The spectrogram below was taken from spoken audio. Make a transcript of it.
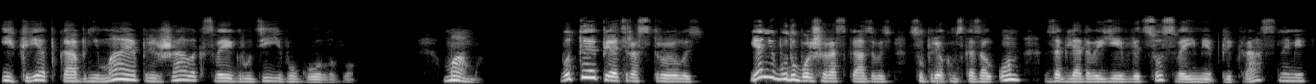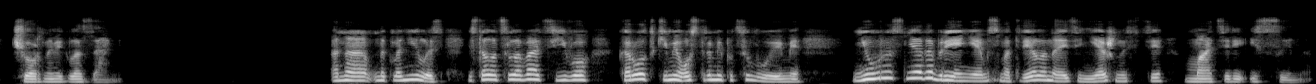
и, крепко обнимая, прижала к своей груди его голову. «Мама, вот ты опять расстроилась. Я не буду больше рассказывать», — с упреком сказал он, заглядывая ей в лицо своими прекрасными черными глазами. Она наклонилась и стала целовать его короткими острыми поцелуями. Нюра с неодобрением смотрела на эти нежности матери и сына.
